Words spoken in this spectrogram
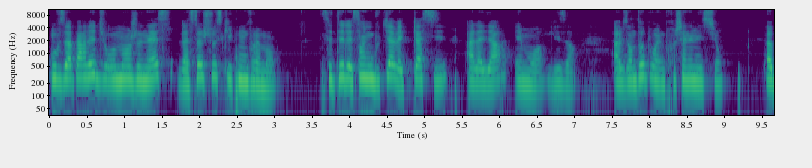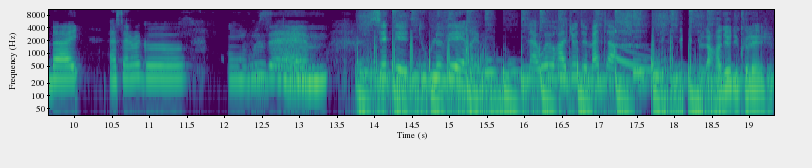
On vous a parlé du roman jeunesse, la seule chose qui compte vraiment. C'était les 5 bouquets avec Cassie, Alaya et moi, Lisa. À bientôt pour une prochaine émission. Bye bye. Hasta luego. On vous aime. C'était WRM, la web radio de Mata. La radio du collège.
